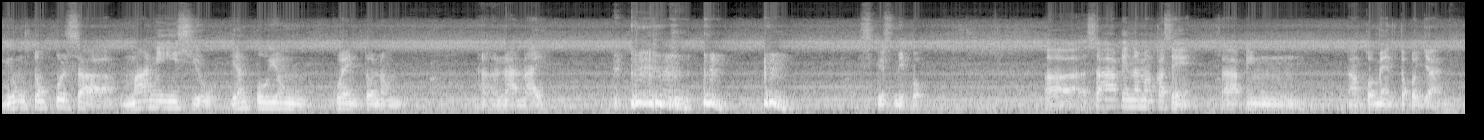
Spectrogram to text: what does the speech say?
yung tungkol sa money issue, yan po yung kwento ng ah, nanay. Excuse me po. Ah, sa akin naman kasi, sa aking ang komento ko dyan,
